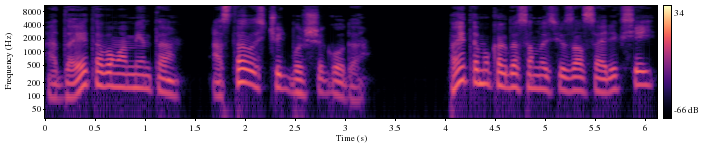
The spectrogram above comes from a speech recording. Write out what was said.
А до этого момента осталось чуть больше года. Поэтому, когда со мной связался Алексей,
